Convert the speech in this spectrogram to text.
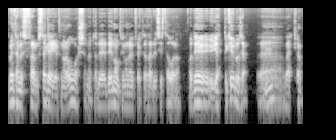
var inte hennes främsta grejer för några år sedan, utan det, det är någonting hon har utvecklat här de sista åren. Och det är jättekul att se, Mm. eh, verkligen.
